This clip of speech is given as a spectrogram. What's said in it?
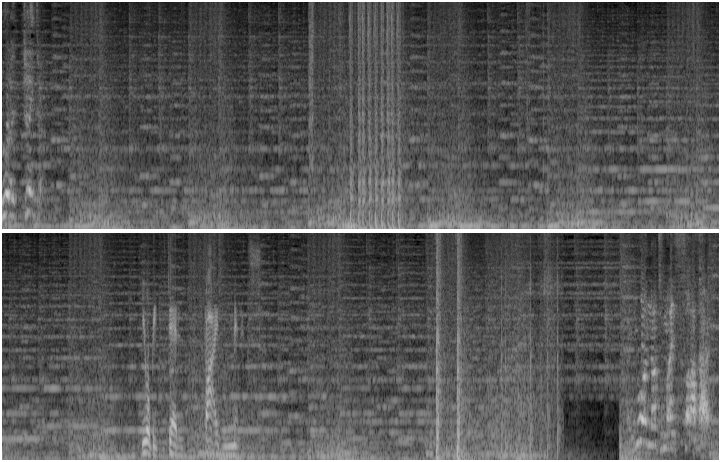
You are a traitor! You will be dead in five minutes. And you are not my father!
